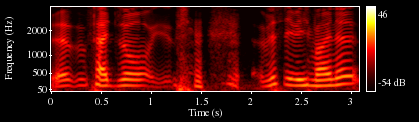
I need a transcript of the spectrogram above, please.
ist halt so. wisst ihr, wie ich meine?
